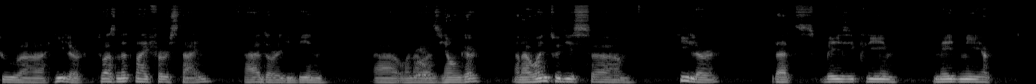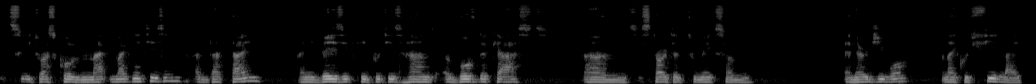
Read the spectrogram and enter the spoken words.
to a healer. It was not my first time. I had already been uh, when I was younger. And I went to this um, healer that basically made me, a, it was called ma- magnetism at that time and he basically put his hand above the cast and started to make some energy work and i could feel like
